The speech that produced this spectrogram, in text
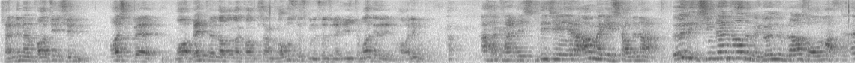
kendi menfaati için aşk ve muhabbet tellalına kalkışan kılavuz kısmının sözüne itimat edenin hali budur. Aha kardeş gideceğin yere amma geç kaldın ha. Öyle işinden kaldı mı gönlüm razı olmaz.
